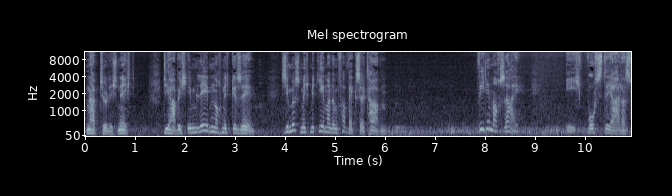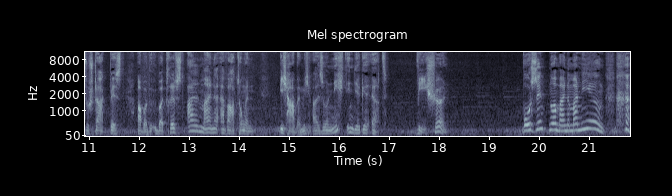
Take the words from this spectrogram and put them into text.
Natürlich nicht. Die habe ich im Leben noch nicht gesehen. Sie müssen mich mit jemandem verwechselt haben. Wie dem auch sei. Ich wusste ja, dass du stark bist, aber du übertriffst all meine Erwartungen. Ich habe mich also nicht in dir geirrt. Wie schön. Wo sind nur meine Manieren?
